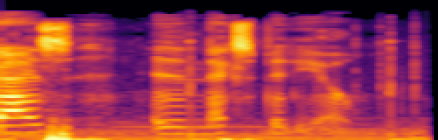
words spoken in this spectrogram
guys in the next video.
